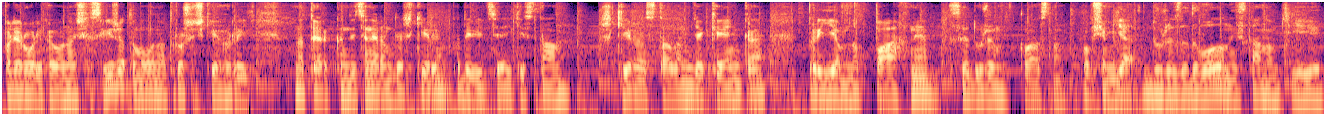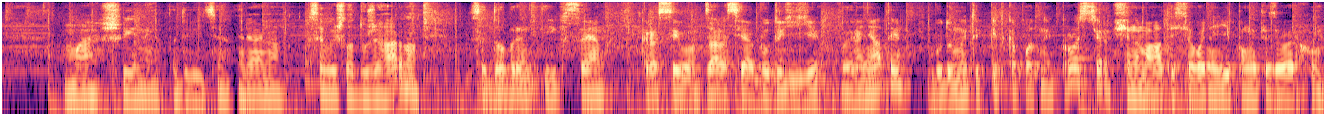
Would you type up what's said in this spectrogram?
поліролька вона ще свіжа, тому вона трошечки горить. Натер кондиціонером для шкіри. Подивіться, який стан. Шкіра стала м'якенька, приємно пахне. Все дуже класно. В общем, я дуже задоволений станом цієї машини. Подивіться, реально все вийшло дуже гарно, все добре і все красиво. Зараз я буду її виганяти, буду мити підкапотний простір. Ще намагатись сьогодні її помити зверху.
